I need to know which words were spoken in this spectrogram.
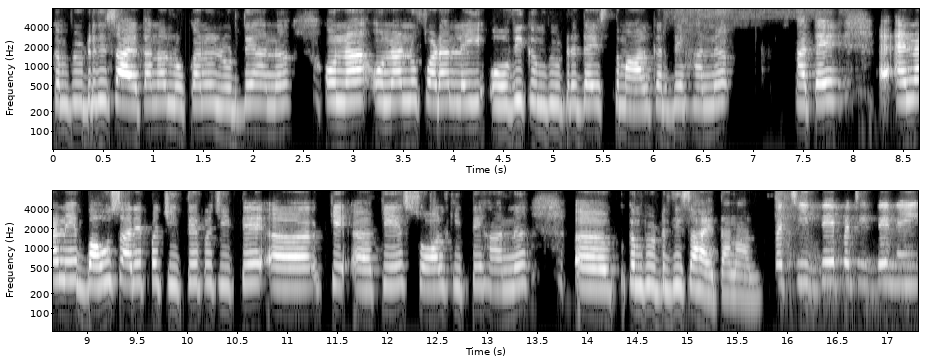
ਕੰਪਿਊਟਰ ਦੀ ਸਹਾਇਤਾ ਨਾਲ ਲੋਕਾਂ ਨੂੰ ਲੁੱਟਦੇ ਹਨ ਉਹਨਾਂ ਉਹਨਾਂ ਨੂੰ ਫੜਨ ਲਈ ਉਹ ਵੀ ਕੰਪਿਊਟਰ ਦਾ ਇਸਤੇਮਾਲ ਕਰਦੇ ਹਨ। ਅਤੇ ਇਹ- ਇਹਨਾਂ ਨੇ ਬਹੁਤ ਸਾਰੇ ਪਚੀਤੇ ਪਚੀਤੇ ਕੇਸ ਸੋਲਵ ਕੀਤੇ ਹਨ ਕੰਪਿਊਟਰ ਦੀ ਸਹਾਇਤਾ ਨਾਲ ਪਚੀਦੇ ਪਚੀਦੇ ਨਹੀਂ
